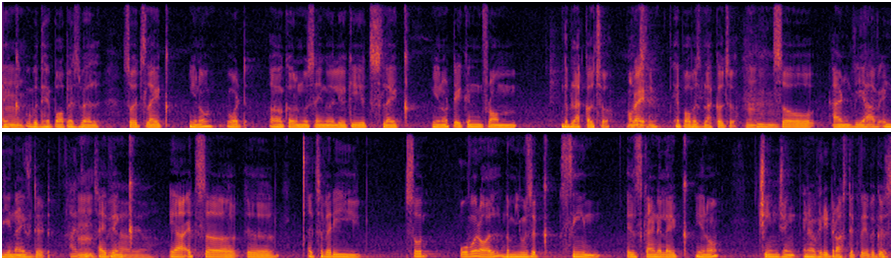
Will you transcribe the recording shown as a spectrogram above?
like with hip hop as well so it's like you know what uh, Karun was saying earlier ki it's like you know taken from the black culture obviously. Hip hop is black culture. Hmm. Hmm. Hmm. So and we have indianized it. I think so, I think have, yeah. yeah it's a uh, it's a very so overall the music scene is kind of like you know changing in a very drastic way because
